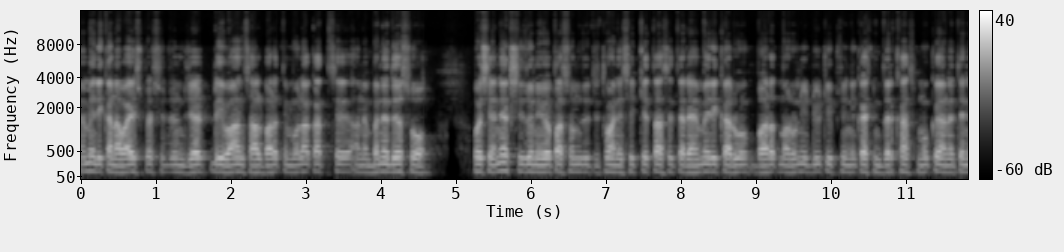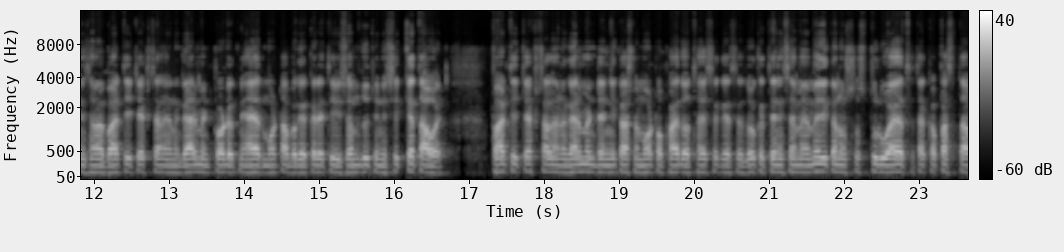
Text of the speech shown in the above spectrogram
અમેરિકાના vice president J D Vance હાલ ભારતની મુલાકાત છે અને બંને દેશો વચ્ચે અનેક ચીજોની વેપાર સમજૂતી થવાની શક્યતા છે ત્યારે અમેરિકા રૂ, ભારતમાં રૂની ડ્યુટી ફ્રી નિકાસની દરખાસ્ત મૂકે અને તેની સામે ભારતીય ટેક્સટાઇલ અને ગાર્મેન્ટ પ્રોડક્ટની આયાત મોટાભાગે કરે તેવી સમજૂતીની શક્યતા હોય. ભારતીય ટેક્સટાઇલ અને ગાર્મેન્ટની નિકાસનો મોટો ફાયદો થઈ શકે છે, જોકે તેની સામે અમેરિકાનું સસ્તું આયાત થતાં કપાસતા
